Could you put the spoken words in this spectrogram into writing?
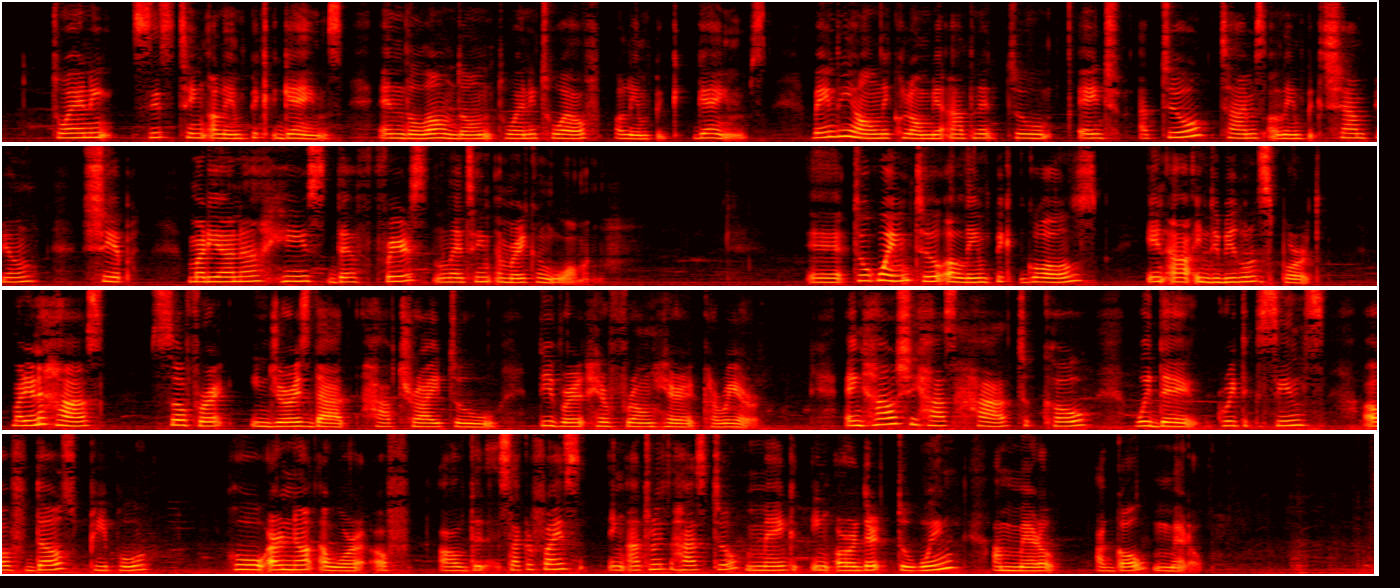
2016 Olympic Games, and the London 2012 Olympic Games, being the only Colombian athlete to age a two times Olympic championship. Mariana is the first Latin American woman uh, to win two Olympic golds in an individual sport. Mariana has suffered injuries that have tried to divert her from her career, and how she has had to cope with the criticism of those people who are not aware of all the sacrifice an athlete has to make in order to win a medal, a gold medal.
